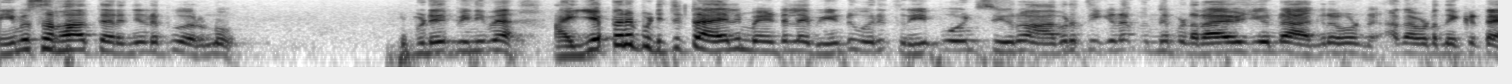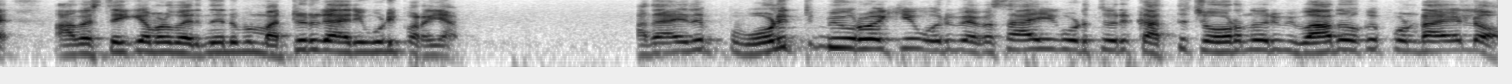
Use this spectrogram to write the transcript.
നിയമസഭാ തെരഞ്ഞെടുപ്പ് വരണു. ഇവിടെ പിന്നെ അയ്യപ്പനെ പിടിച്ചിട്ടായാലും വേണ്ടില്ല? വീണ്ടും ഒരു ത്രീ പോയിന്റ് സീറോ ആവർത്തിക്കണം എന്ന് പിണറായി വിജയന്റെ ആഗ്രഹമുണ്ട്. അത് അവിടെ നിൽക്കട്ടെ അവസ്ഥയ്ക്ക് നമ്മൾ വരുന്നതിന് മുമ്പ് മറ്റൊരു കാര്യം കൂടി പറയാം. അതായത് പോളിറ്റ് ബ്യൂറോയ്ക്ക് ഒരു വ്യവസായി കൊടുത്ത ഒരു കത്ത് ചോർന്ന ഒരു വിവാദമൊക്കെ ഇപ്പോൾ ഉണ്ടായല്ലോ.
